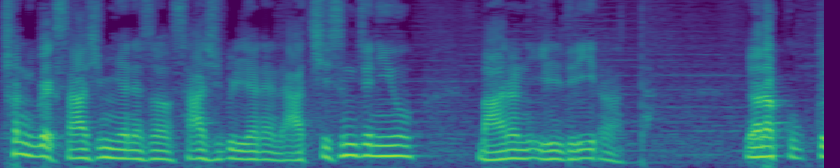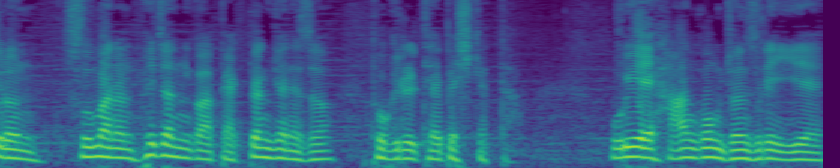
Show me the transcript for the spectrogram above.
1940년에서 41년의 나치 승전 이후 많은 일들이 일어났다. 연합국들은 수많은 회전과 백병전에서 독일을 대패시켰다. 우리의 항공 전술에 의해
